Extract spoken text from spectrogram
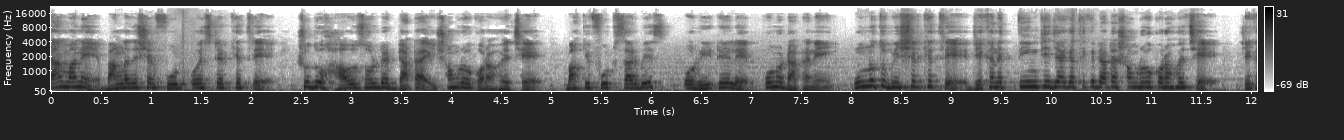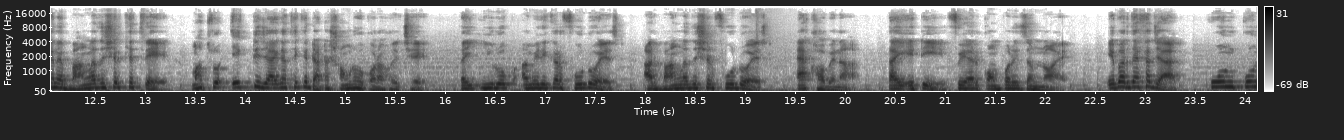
তার মানে বাংলাদেশের ফুড ওয়েস্টের ক্ষেত্রে শুধু হাউস হোল্ডের ডাটাই সংগ্রহ করা হয়েছে। বাকি ফুড সার্ভিস ও রিটেইলের কোনো ডাটা নেই। উন্নত বিশ্বের ক্ষেত্রে যেখানে তিনটি জায়গা থেকে ডাটা সংগ্রহ করা হয়েছে, সেখানে বাংলাদেশের ক্ষেত্রে মাত্র একটি জায়গা থেকে ডাটা সংগ্রহ করা হয়েছে। তাই ইউরোপ, আমেরিকার ফুড ওয়েস্ট আর বাংলাদেশের ফুড ওয়েস্ট এক হবে না। তাই এটি ফেয়ার কম্পারিজন নয়। এবার দেখা যাক কোন কোন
